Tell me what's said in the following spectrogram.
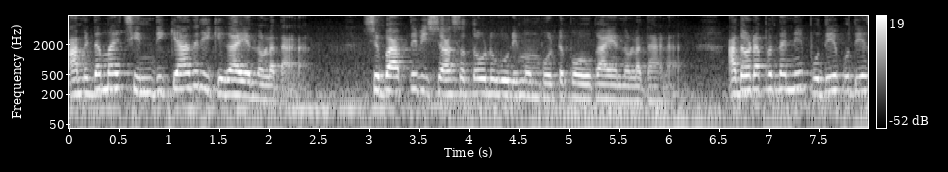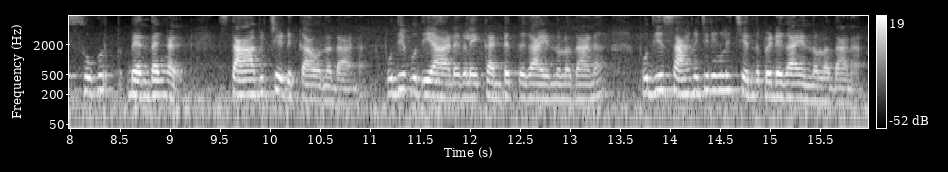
അമിതമായി ചിന്തിക്കാതിരിക്കുക എന്നുള്ളതാണ്. ശുഭാപ്തി വിശ്വാസത്തോടു കൂടി മുമ്പോട്ട് പോവുക എന്നുള്ളതാണ്. അതോടൊപ്പം തന്നെ പുതിയ പുതിയ സുഹൃത്ത് ബന്ധങ്ങൾ സ്ഥാപിച്ചെടുക്കാവുന്നതാണ്. പുതിയ പുതിയ ആളുകളെ കണ്ടെത്തുക എന്നുള്ളതാണ്. പുതിയ സാഹചര്യങ്ങളിൽ ചെന്നുപെടുക എന്നുള്ളതാണ്.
